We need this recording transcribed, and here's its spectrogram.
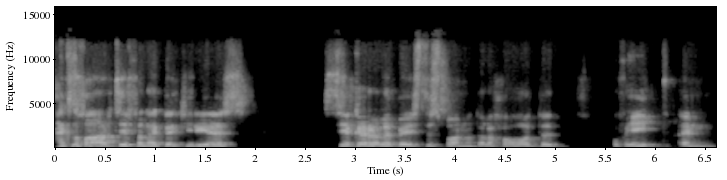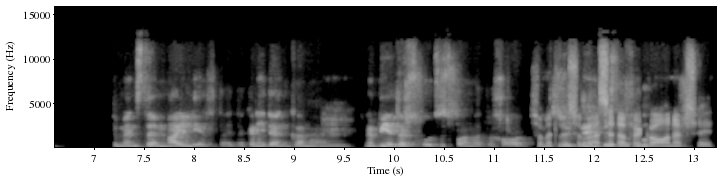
ek is nogal hartseer vir ek dink hierdie is seker hulle beste span wat hulle gehad het of het in ten minste in my lewenstyd. Ek kan nie dink aan 'n mm. 'n beter Skotse span wat hulle gehad het. So met hulle so Suid-Afrikaners het.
